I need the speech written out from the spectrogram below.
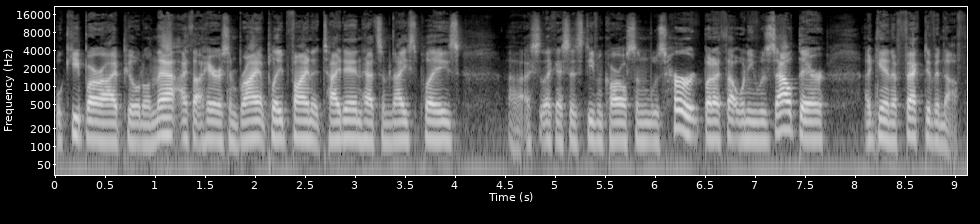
We'll keep our eye peeled on that. I thought Harrison Bryant played fine at tight end, had some nice plays. Uh, like I said, Stephen Carlson was hurt, but I thought when he was out there, again, effective enough.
